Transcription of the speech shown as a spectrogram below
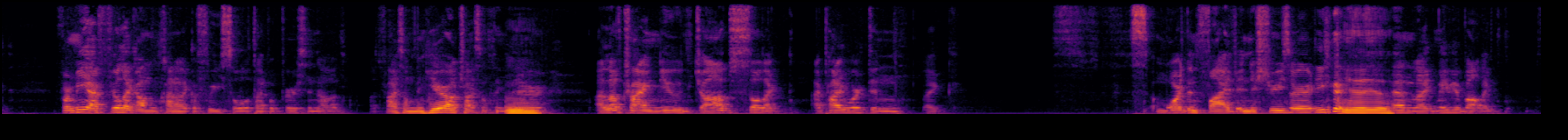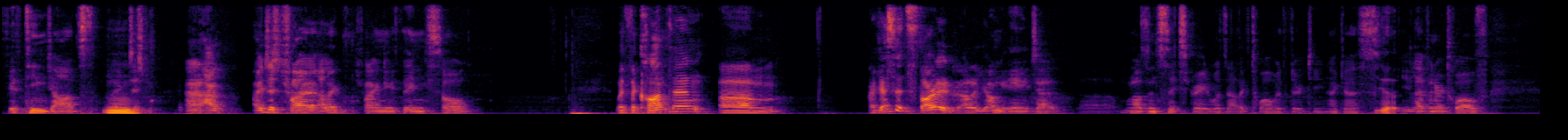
for me, I feel like I'm kind of like a free soul type of person. I'll, I'll try something here. I'll try something Mm. there. I love trying new jobs. So like, I probably worked in like s- more than five industries already. Yeah, yeah. and like maybe about like 15 jobs Mm. like just and i i just try i like trying new things so with the content um i guess it started at a young age at uh, when i was in sixth grade was that like 12 or 13 i guess Yeah. 11 or 12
